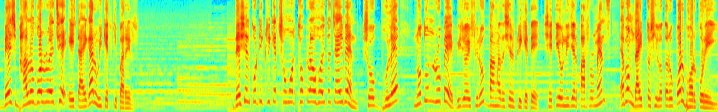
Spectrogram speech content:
বেশ ভালো গোল রয়েছে এই টাইগার উইকেট কিপারের দেশের কোটি ক্রিকেট সমর্থকরাও হয়তো চাইবেন, শোক ভুলে নতুন রূপে বিজয় ফিরুক বাংলাদেশের ক্রিকেটে। সেটিও নিজের পারফরম্যান্স এবং দায়িত্বশীলতার উপর ভর করেই।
